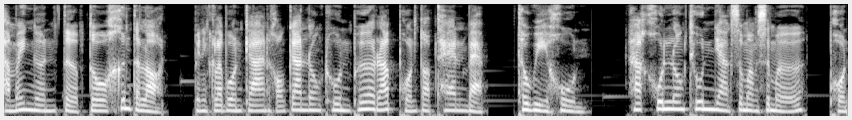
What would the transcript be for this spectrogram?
ทำให้เงินเติบโตขึ้นตลอด เป็นกระบวนการของการลงทุนเพื่อรับผลตอบแทนแบบทวีคูณ หากคุณลงทุนอย่างสม่ำเสมอ ผล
